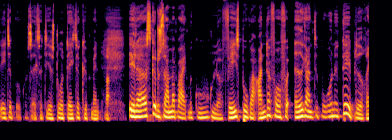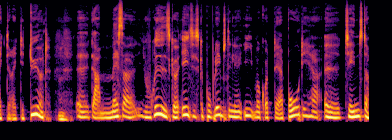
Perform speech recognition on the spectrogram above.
databrokers, altså de her store datakøbmænd. Nej. Eller også skal du samarbejde med Google og Facebook og andre for at få adgang til brugerne. Det er blevet rigtig, rigtig dyrt. Mm. Øh, der er masser af juridiske og etiske problemstillinger i, hvor godt det er at bruge de her øh, tjenester.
